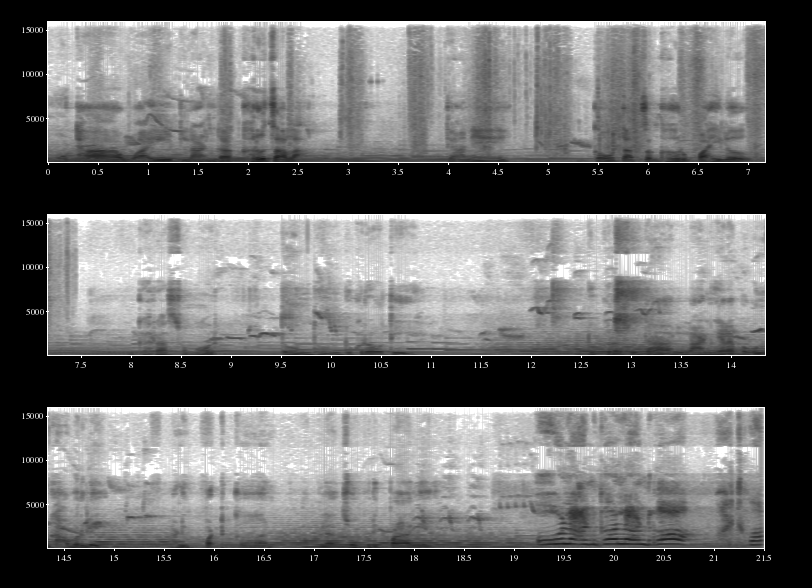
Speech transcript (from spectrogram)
मोठा वाईट लांडगा खरंच आला. त्याने गवताचं घर पाहिलं. घरासमोर दोन दोन डुकरं होती. डुकरं सुद्धा लांडग्याला बघून घाबरले आणि पटकन आपल्या झोपडीत पळाले. ओ लांडगा लांडगा वाचवा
